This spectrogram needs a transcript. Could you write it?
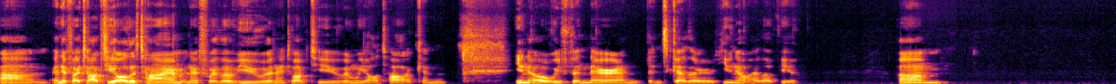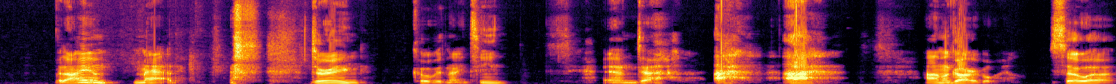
Um, and if I talk to you all the time, and if I love you and I talk to you and we all talk, and you know we've been there and been together, you know I love you. Um, but I am mad during COVID nineteen, and uh, ah ah, I'm a gargoyle. So uh,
